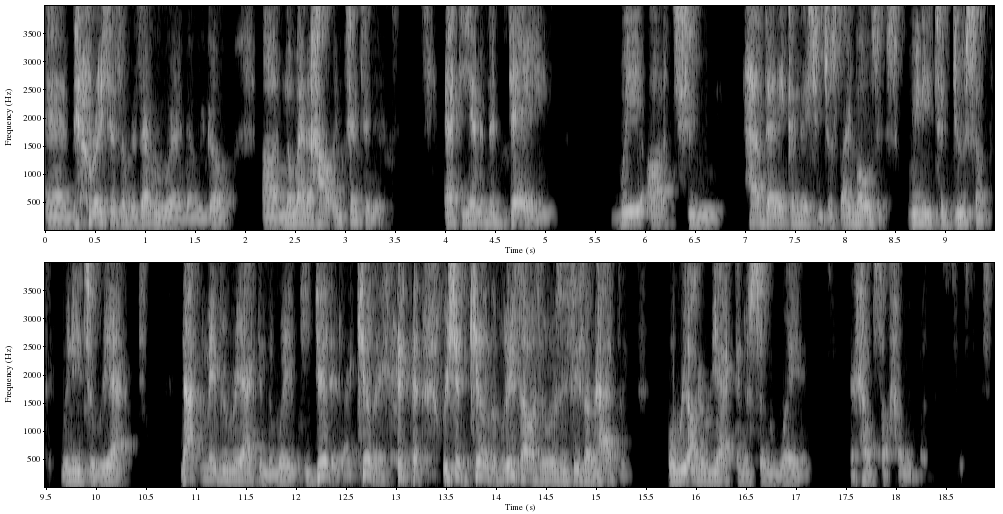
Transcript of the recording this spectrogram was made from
and racism is everywhere that we go, uh, no matter how intense it is. At the end of the day, we ought to have that inclination, just like Moses. We need to do something. We need to react. Not maybe react in the way he did it, like killing. we shouldn't kill the police officer when we see something happen, but we ought to react in a certain way that helps our fellow brothers and sisters.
